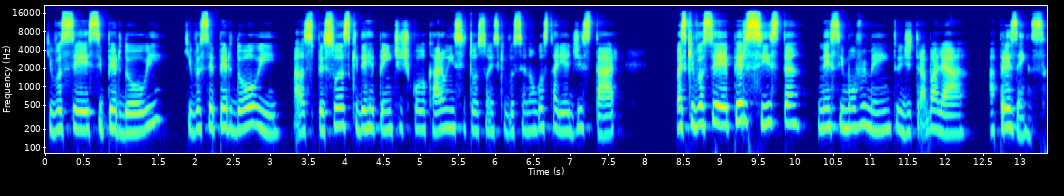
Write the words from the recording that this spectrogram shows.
que você se perdoe que você perdoe as pessoas que de repente te colocaram em situações que você não gostaria de estar, mas que você persista nesse movimento de trabalhar a presença.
